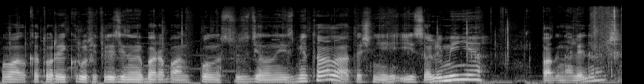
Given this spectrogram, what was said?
вал, который крутит резиновый барабан, полностью сделаны из металла, а точнее из алюминия. Погнали дальше.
